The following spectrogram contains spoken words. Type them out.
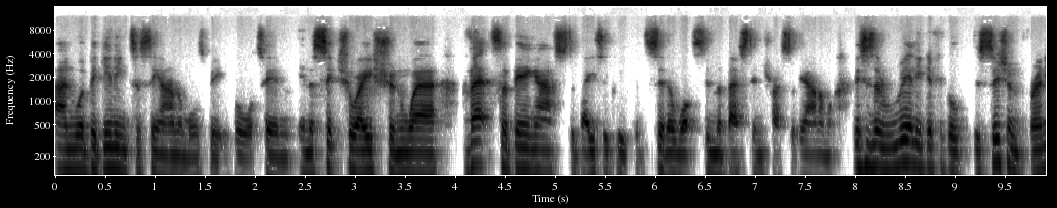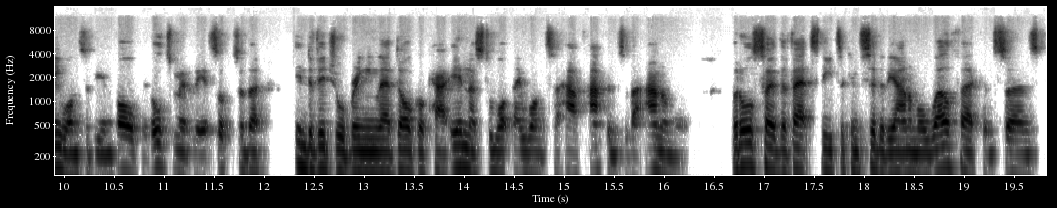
And we're beginning to see animals being brought in in a situation where vets are being asked to basically consider what's in the best interest of the animal. This is a really difficult decision for anyone to be involved with. Ultimately, it's up to the individual bringing their dog or cat in as to what they want to have happen to that animal. But also, the vets need to consider the animal welfare concerns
